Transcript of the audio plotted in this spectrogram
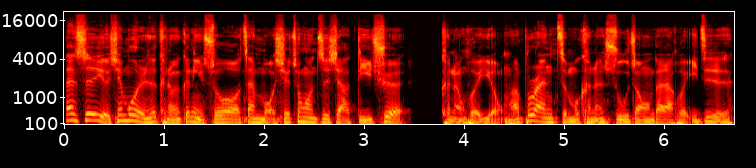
但是有些牧人士可能会跟你说，在某些状况之下，的确可能会用啊，不然怎么可能书中大家会一直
